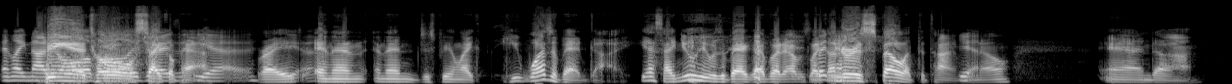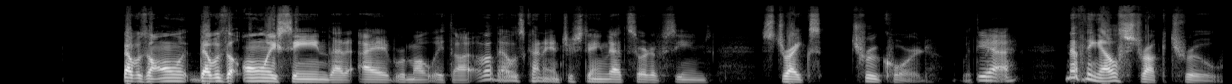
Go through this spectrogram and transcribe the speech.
and like not being a total psychopath, yeah right? yeah. And then and then just being like he was a bad guy. Yes, I knew he was a bad guy, but I was like under now- his spell at the time, Yeah. you know. And uh, that was the only that was the only scene that I remotely thought, oh, that was kind of interesting. That sort of seems strikes true chord with me. Yeah. Nothing else struck true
